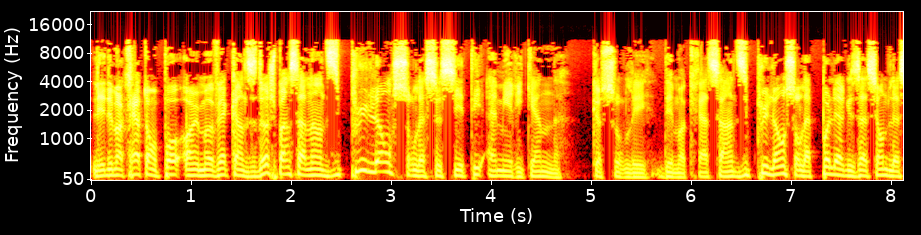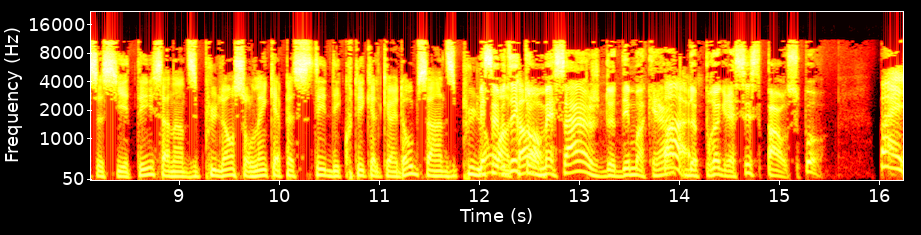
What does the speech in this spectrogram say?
Les démocrates n'ont pas un mauvais candidat. Je pense que ça en dit plus long sur la société américaine que sur les démocrates. Ça en dit plus long sur la polarisation de la société. Ça en dit plus long sur l'incapacité d'écouter quelqu'un d'autre. Ça en dit plus long Mais ça veut encore... dire que ton message de démocrate, ah. de progressiste passe pas. Ben,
